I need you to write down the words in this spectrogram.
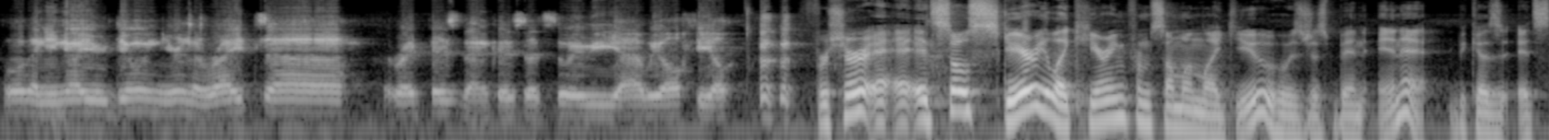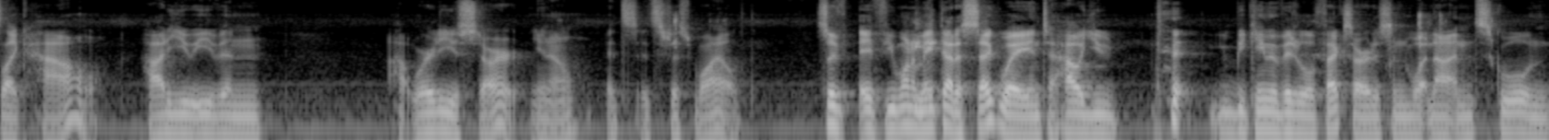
Well, then you know you're doing you're in the right uh, the right biz then, because that's the way we uh, we all feel. For sure, it's so scary, like hearing from someone like you who's just been in it, because it's like, how, how do you even, how, where do you start? You know, it's it's just wild. So if if you want to make that a segue into how you you became a visual effects artist and whatnot in school and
